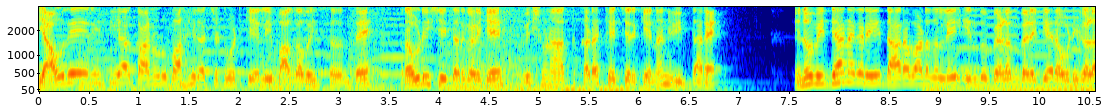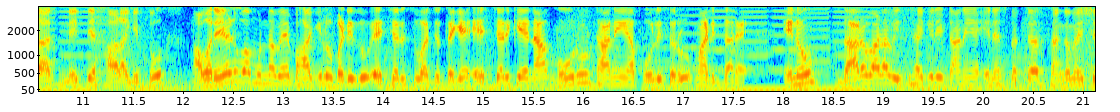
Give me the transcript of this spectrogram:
ಯಾವುದೇ ರೀತಿಯ ಕಾನೂನು ಬಾಹಿರ ಚಟುವಟಿಕೆಯಲ್ಲಿ ಭಾಗವಹಿಸದಂತೆ ರೌಡಿ ಶೀಟರ್ಗಳಿಗೆ ವಿಶ್ವನಾಥ್ ಖಡಕ್ ಎಚ್ಚರಿಕೆಯನ್ನು ನೀಡಿದ್ದಾರೆ. ಇನ್ನು ವಿದ್ಯಾನಗರಿ ಧಾರವಾಡದಲ್ಲಿ ಇಂದು ಬೆಳಂಬೆಳಗ್ಗೆ ರೌಡಿಗಳ ನಿದ್ದೆ ಹಾಳಾಗಿತ್ತು. ಅವರೇಳುವ ಮುನ್ನವೇ ಬಾಗಿಲು ಬಡಿದು ಎಚ್ಚರಿಸುವ ಜೊತೆಗೆ ಎಚ್ಚರಿಕೆಯನ್ನ ಮೂರು ಠಾಣೆಯ ಪೊಲೀಸರು ಮಾಡಿದ್ದಾರೆ. ಇನ್ನು ಧಾರವಾಡ ವಿದ್ಯಾಗಿರಿ ಠಾಣೆಯ ಇನ್ಸ್ಪೆಕ್ಟರ್ ಸಂಗಮೇಶ್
